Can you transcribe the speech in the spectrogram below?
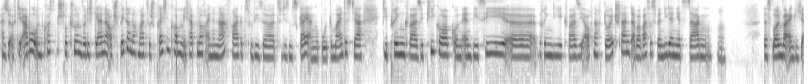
Also auf die Abo- und Kostenstrukturen würde ich gerne auch später nochmal zu sprechen kommen. Ich habe noch eine Nachfrage zu, dieser, zu diesem Sky-Angebot. Du meintest ja, die bringen quasi Peacock und NBC, äh, bringen die quasi auch nach Deutschland. Aber was ist, wenn die denn jetzt sagen, hm, das wollen wir eigentlich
